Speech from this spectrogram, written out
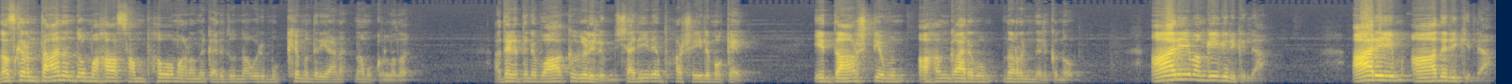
നമസ്കാരം. താൻ എന്തോ മഹാസംഭവമാണെന്ന് കരുതുന്ന ഒരു മുഖ്യമന്ത്രിയാണ് നമുക്കുള്ളത്. അദ്ദേഹത്തിന്റെ വാക്കുകളിലും ശരീരഭാഷയിലുമൊക്കെ ഈ ധാർഷ്ട്യവും അഹങ്കാരവും നിറഞ്ഞു നിൽക്കുന്നു. ആരെയും അംഗീകരിക്കില്ല. ആരെയും ആദരിക്കില്ല.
